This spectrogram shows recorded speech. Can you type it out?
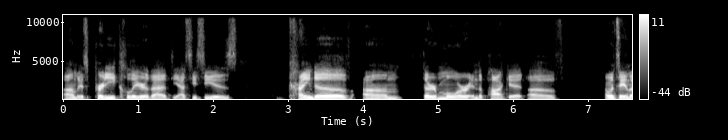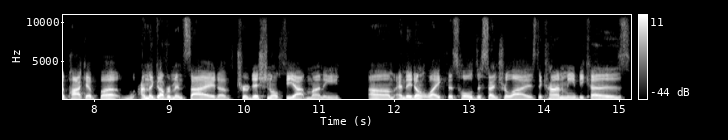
um, it's pretty clear that the SEC is kind of um, they're more in the pocket of I wouldn't say in the pocket, but on the government side of traditional fiat money. Um, and they don't like this whole decentralized economy because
